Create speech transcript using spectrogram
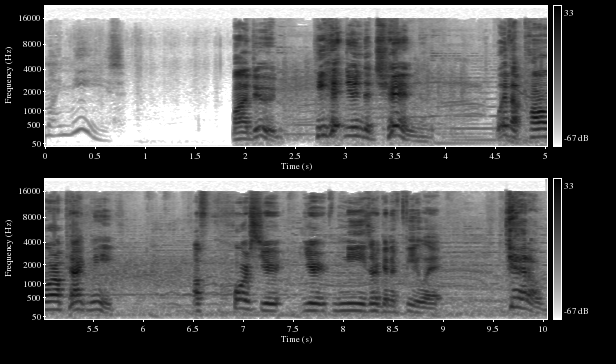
My knees. My dude, he hit you in the chin with a power-up technique. Of course your your knees are gonna feel it. Get him!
